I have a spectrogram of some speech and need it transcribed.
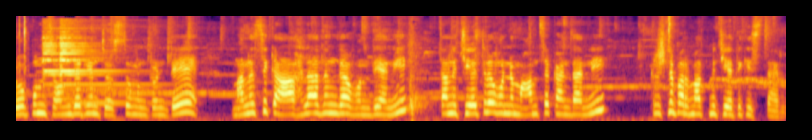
రూపం సౌందర్యం చూస్తూ ఉంటుంటే మనసుకి ఆహ్లాదంగా ఉంది అని తన చేతిలో ఉన్న మాంసఖండాన్ని కృష్ణ పరమాత్మ చేతికిస్తారు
